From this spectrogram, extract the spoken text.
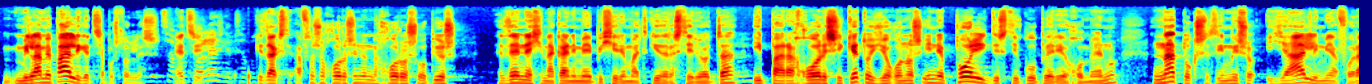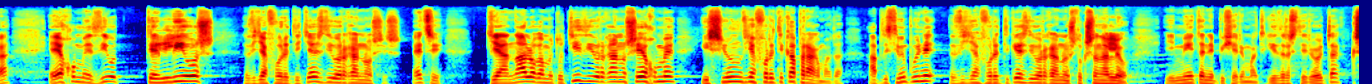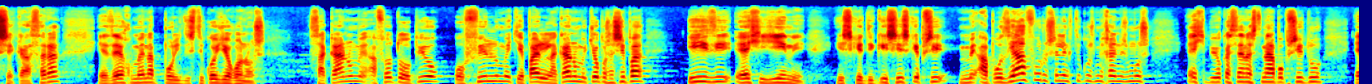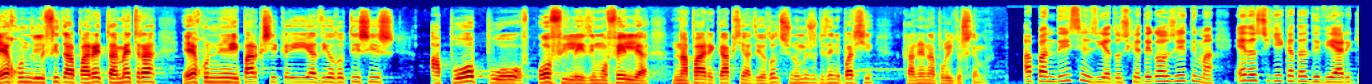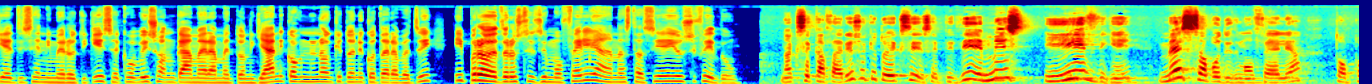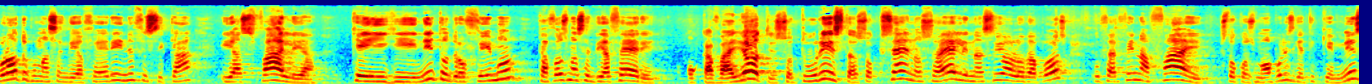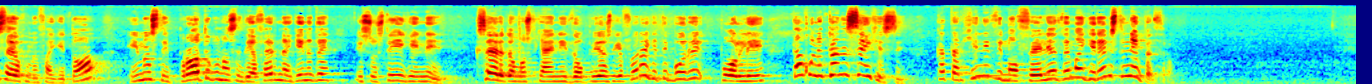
Μιλάμε πάλι για τις αποστολές. Για τις αποστολές, για τις αποστολές. Κοιτάξτε, αυτός ο χώρος είναι ένα χώρος ο οποίος δεν έχει να κάνει με επιχειρηματική δραστηριότητα. Η παραχώρηση και το γεγονός είναι πολιτιστικού περιεχομένου. Να το ξεθυμίσω για άλλη μια φορά. Έχουμε δύο τελείως διαφορετικές διοργανώσεις. Έτσι. Και ανάλογα με το τι διοργάνωση έχουμε, ισχύουν διαφορετικά πράγματα. Από τη στιγμή που είναι διαφορετικές διοργανώσεις, το ξαναλέω. Η μία ήταν επιχειρηματική δραστηριότητα, ξεκάθαρα. Εδώ έχουμε ένα πολιτιστικό γεγονός. Θα κάνουμε αυτό το οποίο οφείλουμε και πάλι να κάνουμε και όπως σας είπα, Ήδη έχει γίνει η σχετική σύσκεψη από διάφορους ελεγκτικούς μηχανισμούς. Έχει πει ο καθένας την άποψή του. Έχουν ληφθεί τα απαραίτητα μέτρα. Έχουν υπάρξει οι αδειοδοτήσεις. Από όπου όφιλε η δημοφέλεια να πάρει κάποια αδειοδότηση, νομίζω ότι δεν υπάρχει κανένα απολύτως θέμα. Απαντήσεις για το σχετικό ζήτημα έδωσε και κατά τη διάρκεια της ενημερωτικής εκπομπής on κάμερα με τον Γιάννη Κομνηνό και τον Νίκο Ταραμπατζή, η πρόεδρος της Δημοφέλεια Αναστασία Ιωσήφιδου να ξεκαθαρίσω και το εξής. Επειδή εμείς οι ίδιοι μέσα από τη δημοφέλεια, το πρώτο που μας ενδιαφέρει είναι φυσικά η ασφάλεια και η υγιεινή των τροφίμων, καθώς μας ενδιαφέρει ο καβαλιώτης, ο τουρίστας, ο ξένος, ο Έλληνας ή ο αλλοδαπός που θα έρθει να φάει στο Κοσμόπολης, γιατί και εμείς δεν έχουμε φαγητό, είμαστε οι πρώτοι που μας ενδιαφέρει να γίνεται η σωστή υγιεινή. Ξέρετε όμως ποια είναι η ειδοποιώς διαφορά, γιατί μπορεί, πολλοί τα έχουν κάνει σύγχυση. Καταρχήν η δημοφέλεια δεν μαγειρεύει στην Ήπεθρο.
